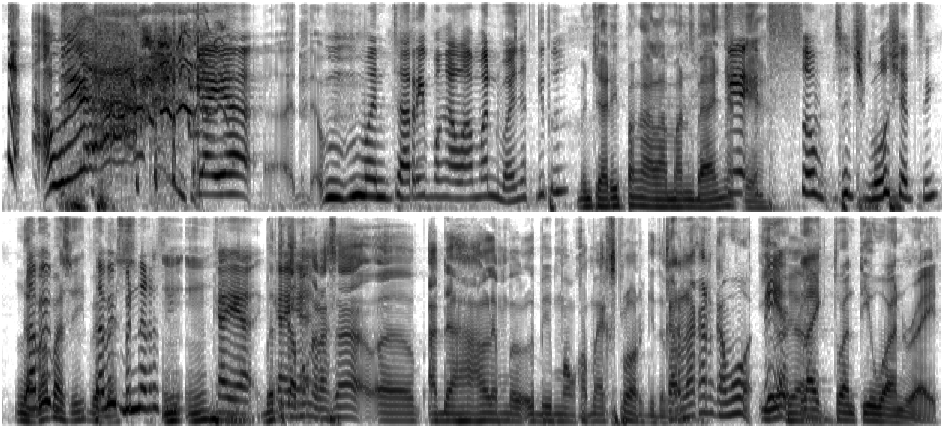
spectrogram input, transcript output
apa ya? kayak mencari pengalaman banyak gitu. Mencari pengalaman banyak Kayak ya. it's so such bullshit sih. Nggak tapi apa-apa sih, tapi bebas. bener sih. Kayak Berarti kayak kamu ngerasa eh, ada hal yang lebih mau kamu explore gitu kan? Karena kan kamu you're Iya. like 21 right?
